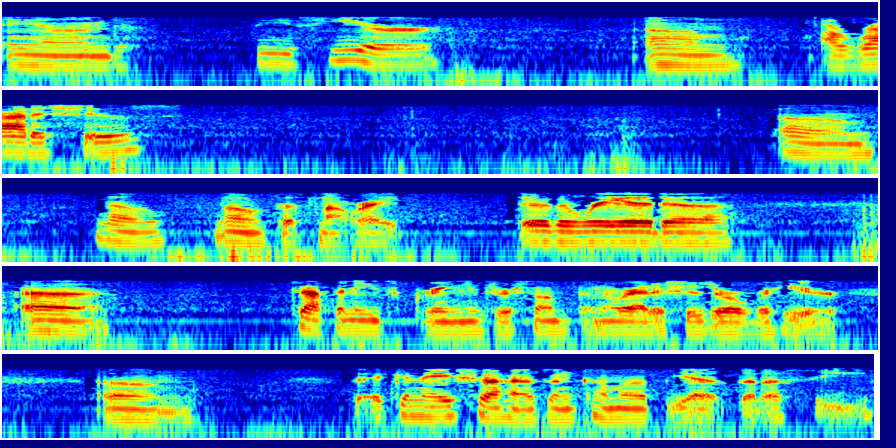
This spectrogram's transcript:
And these here um, are radishes. Um, no, no, that's not right. They're the red, uh, uh, Japanese greens or something. The radishes are over here. Um, the echinacea hasn't come up yet that I see.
